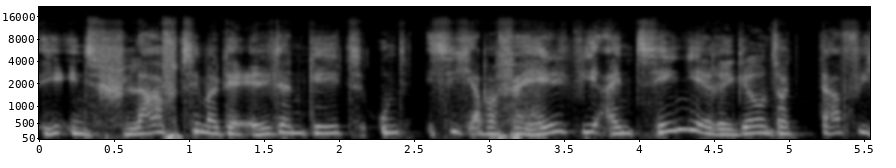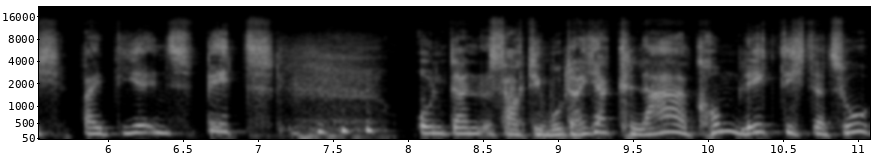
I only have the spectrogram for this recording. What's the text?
ins Schlafzimmer der Eltern geht und sich aber verhält wie ein Zehnjähriger und sagt, darf ich bei dir ins Bett? Und dann sagt die Mutter, ja klar, komm, leg dich dazu.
